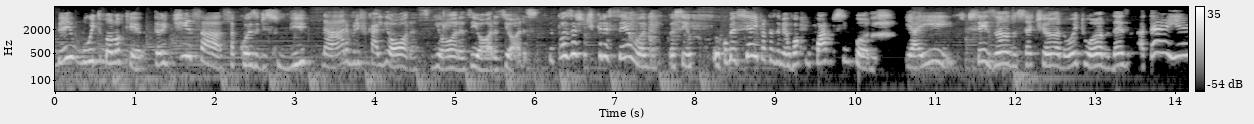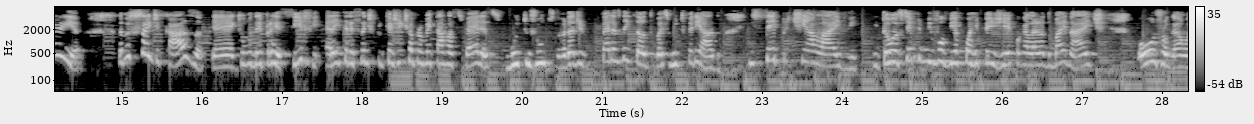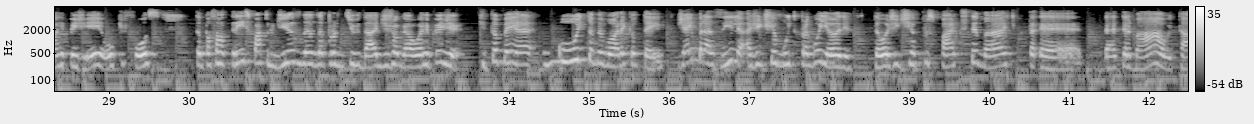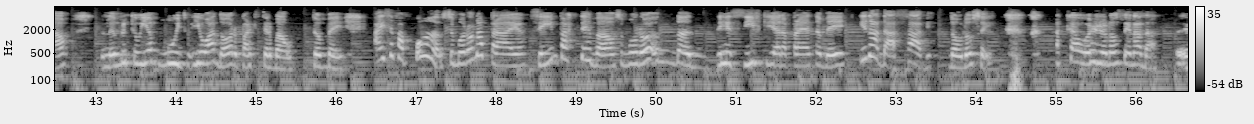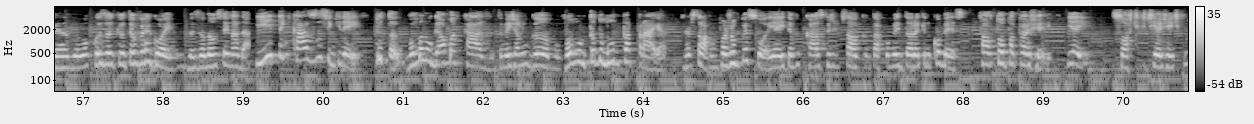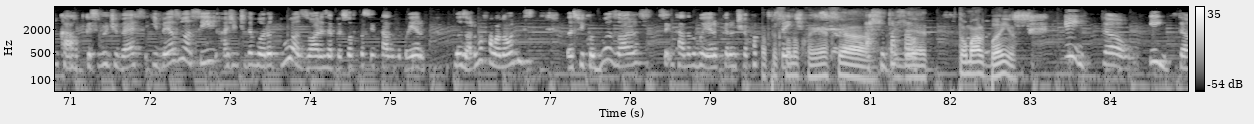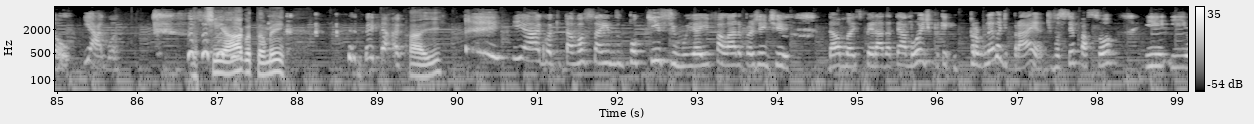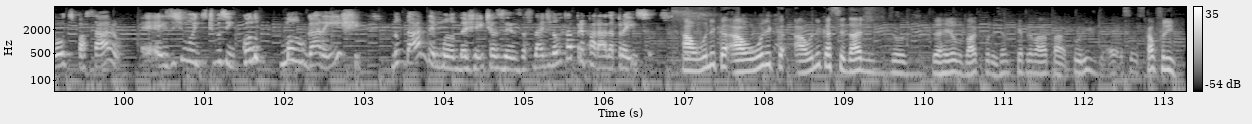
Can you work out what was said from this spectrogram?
meio muito maloqueira. Então eu tinha essa, essa coisa de subir na árvore e ficar ali horas, e horas, e horas, e horas. Depois a gente cresceu, eu- assim, eu, comecei a ir pra casa da minha avó com 4, 5 anos. E aí, 6 anos, 7 anos, 8 anos, 10, até aí eu ia. Depois que eu saí de casa, é, que eu mudei pra Recife, era interessante porque a gente aproveitava as férias muito juntos. Na verdade, férias nem tanto, mas muito feriado. E sempre tinha live. Então eu sempre me envolvia com RPG, com a galera do By Night, ou jogar um RPG, ou o que fosse. Então eu passava 3, 4 dias na, na produtividade de jogar o RPG. Que também é muita memória que eu tenho. Já em Brasília, a gente ia muito pra Goiânia. Então a gente ia pros parques temáticos, é, é, termal e tal. Eu lembro que eu ia muito, e eu adoro parque termal. Também. Aí você fala, porra, você morou na praia, você ia em Parque Termal, você morou na, em Recife, que era praia também, e nadar, sabe? Não, não sei. Até hoje eu não sei nadar. É uma coisa que eu tenho vergonha, mas eu não sei nadar. E tem casos assim, que nem, puta, vamos alugar uma casa, também já alugamos, vamos todo mundo pra praia. Sei lá, vamos pra João Pessoa. E aí teve um caso que a gente tava, comentando aqui no começo. Faltou papel higiênico. E aí? Sorte que tinha gente com carro, porque se não tivesse, e mesmo assim a gente demorou duas horas e a pessoa ficou sentada no banheiro. Duas horas, não vou falar nomes, mas ficou duas horas sentada no banheiro porque não tinha papel A pessoa não higiênico. conhece a, A situação. de tomar banho. Então, então, e água? Não tinha água também. E água? Aí, E água que tava saindo pouquíssimo. E aí falaram pra gente dar uma esperada até a noite, porque problema de praia que você passou e, e outros passaram, é, existe muito. Tipo assim, quando um lugar enche, não dá demanda, gente, às vezes. A cidade não tá preparada pra isso. A única, a única, a única cidade do- da região do Lago, por exemplo, que é preparada para turismo é Cabo Frio.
